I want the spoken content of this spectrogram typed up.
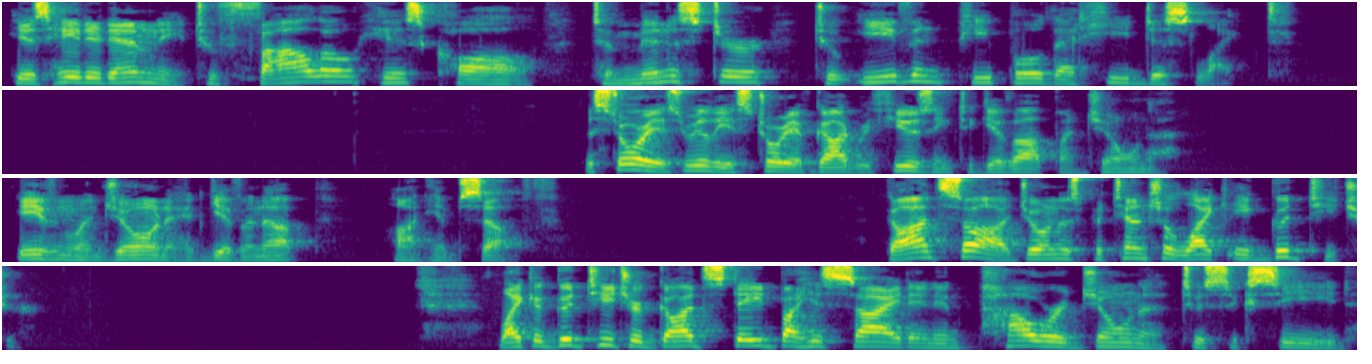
his hated enemy, to follow his call, to minister to even people that he disliked. The story is really a story of God refusing to give up on Jonah, even when Jonah had given up on himself. God saw Jonah's potential like a good teacher. Like a good teacher, God stayed by his side and empowered Jonah to succeed.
